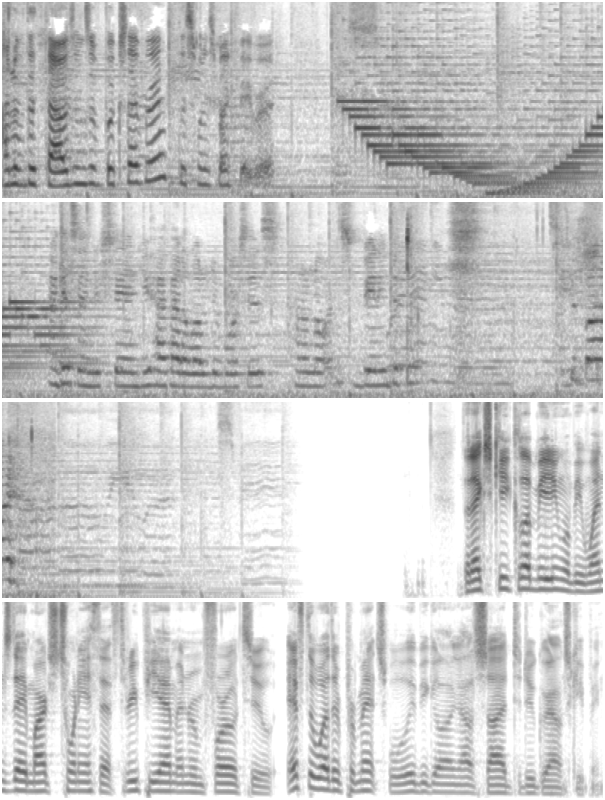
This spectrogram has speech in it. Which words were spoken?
Out of the thousands of books I've read, this one is my favorite. I guess I understand. You have had a lot of divorces. I don't know would be any different. Goodbye. The next Key Club meeting will be Wednesday, March 20th at 3 p.m. in room 402. If the weather permits, will we be going outside to do groundskeeping.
